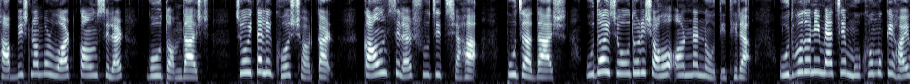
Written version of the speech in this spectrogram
২৬ number ward councillor Gautam Das, Chaitali Ghosh Sarkar, councillor Sujit Saha, Puja Das, Uday Chowdhury সহ অন্যান্য অতিথিরা। উদ্বোধনী ম্যাচে মুখোমুখি হয়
